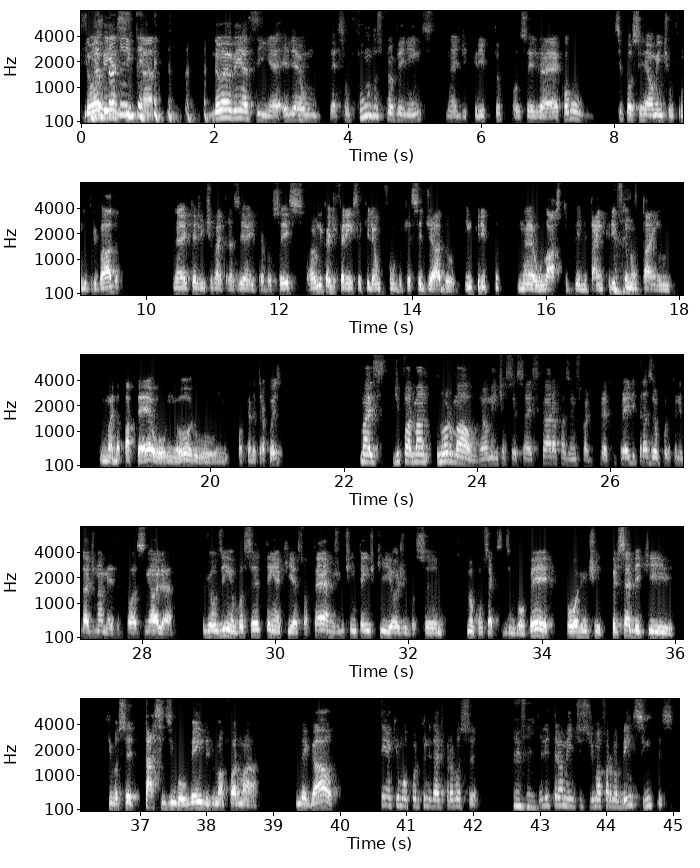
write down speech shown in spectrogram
Não é bem assim, tá? Não é bem assim. É, ele é um, é, são fundos provenientes né, de cripto, ou seja, é como se fosse realmente um fundo privado, né, que a gente vai trazer aí para vocês. A única diferença é que ele é um fundo que é sediado em cripto, né, o lastro dele está em cripto, não está em, em moeda papel ou em ouro ou em qualquer outra coisa. Mas de forma normal, realmente acessar esse cara, fazer um score de crédito para ele trazer oportunidade na mesa. Falar assim, olha, Joãozinho, você tem aqui a sua terra, a gente entende que hoje você não consegue se desenvolver, ou a gente percebe que, que você está se desenvolvendo de uma forma legal, tem aqui uma oportunidade para você. Perfeito. E, literalmente, isso de uma forma bem simples,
